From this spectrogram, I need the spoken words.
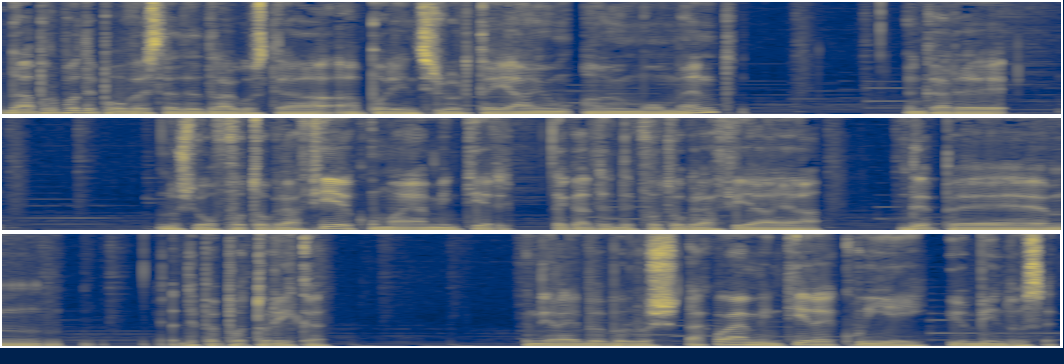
Dar apropo de povestea de dragoste a, a părinților tăi, ai un, ai un moment în care, nu știu, o fotografie, cum ai amintiri legate de fotografia aia de pe, de pe păturică, când erai bebeluș, dacă ai amintire cu ei, iubindu-se.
